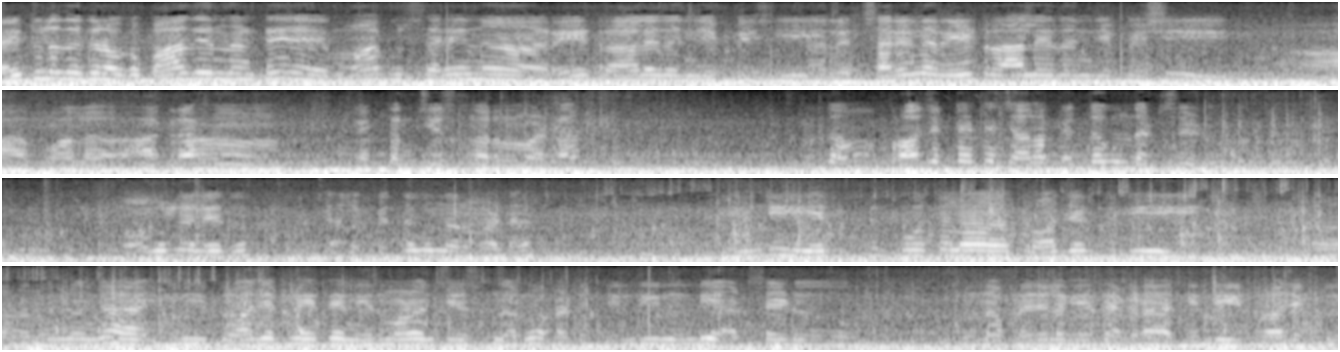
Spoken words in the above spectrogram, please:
రైతుల దగ్గర ఒక బాధ ఏంటంటే మాకు సరైన రేట్ రాలేదని చెప్పేసి సరైన రేట్ రాలేదని చెప్పేసి వాళ్ళ ఆగ్రహం వ్యక్తం చేస్తున్నారనమాట చూద్దాం ప్రాజెక్ట్ అయితే చాలా పెద్దగా ఉంది అటు సైడ్. మామూలుగా లేదు చాలా పెద్దగా ఉందన్నమాట. ఇంటి ఎత్తిపోతల ప్రాజెక్ట్కి అనుగుణంగా ఈ ప్రాజెక్ట్ని అయితే నిర్మాణం చేస్తున్నారు. అటు దిండి నుండి అటు సైడు ఉన్న ప్రజలకైతే అక్కడ దిండి ప్రాజెక్టు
